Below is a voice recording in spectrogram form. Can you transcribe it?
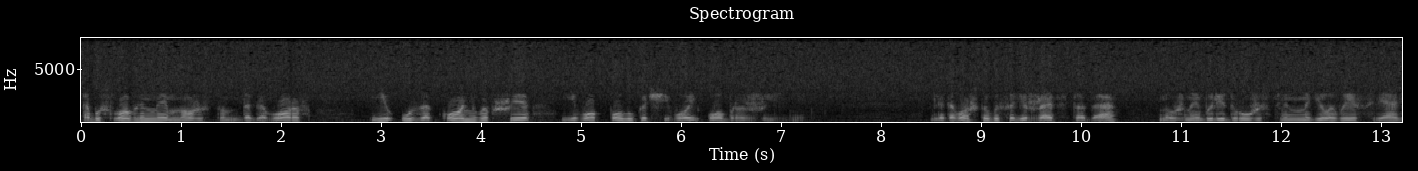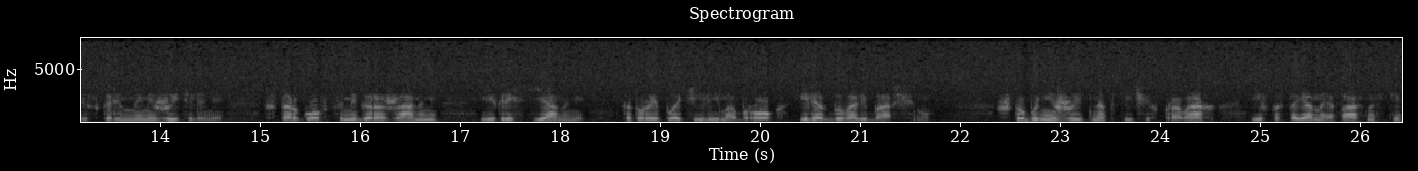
обусловленные множеством договоров и узаконивавшие его полукочевой образ жизни. Для того, чтобы содержать стада, Нужны были дружественно-деловые связи с коренными жителями, с торговцами, горожанами и крестьянами, которые платили им оброк или отбывали барщину. Чтобы не жить на птичьих правах и в постоянной опасности,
